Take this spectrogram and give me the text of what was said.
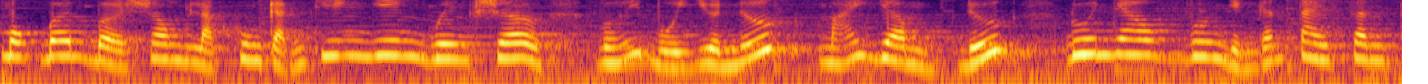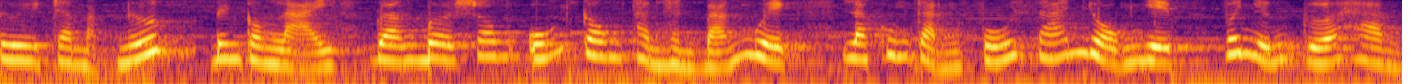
một bên bờ sông là khung cảnh thiên nhiên nguyên sơ với bụi dừa nước, mái dầm, nước, đua nhau vươn những cánh tay xanh tươi ra mặt nước. Bên còn lại, đoạn bờ sông uốn cong thành hình bán nguyệt là khung cảnh phố xá nhộn nhịp với những cửa hàng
